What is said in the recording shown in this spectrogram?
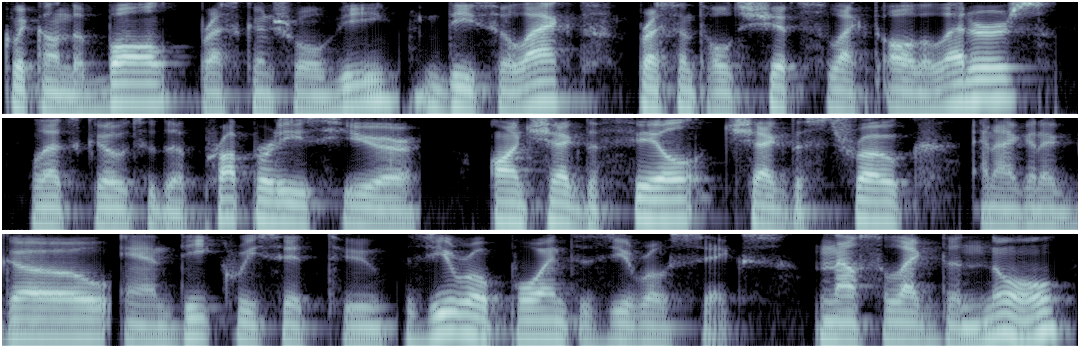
click on the ball, press Ctrl V, deselect, press and hold Shift, select all the letters. Let's go to the properties here, uncheck the fill, check the stroke, and I'm gonna go and decrease it to 0.06. Now select the null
